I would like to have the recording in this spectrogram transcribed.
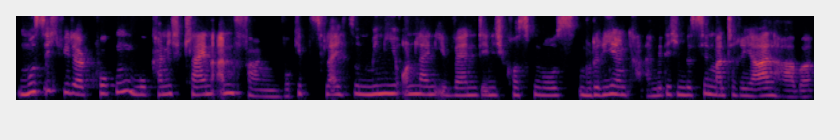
muss ich wieder gucken, wo kann ich klein anfangen? Wo gibt es vielleicht so ein Mini-Online-Event, den ich kostenlos moderieren kann, damit ich ein bisschen Material habe?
